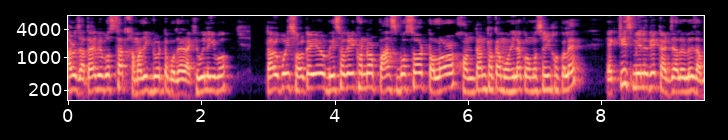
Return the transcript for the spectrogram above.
আৰু যাতায়াত ব্যৱস্থাত সামাজিক দূৰত্ব বজাই ৰাখিবই লাগিব। তাৰোপৰি চৰকাৰী আৰু বেচৰকাৰী খণ্ডৰ পাঁচ বছৰ তলৰ সন্তান থকা মহিলা কৰ্মচাৰীসকলে একত্ৰিছ মে'লৈকে কাৰ্যালয়লৈ যাব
